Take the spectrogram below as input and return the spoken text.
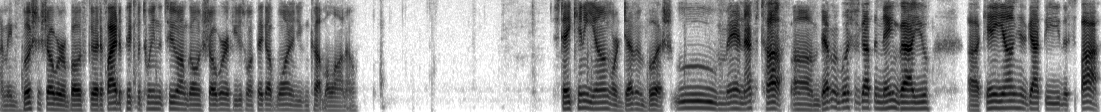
I mean, Bush and Schobert are both good. If I had to pick between the two, I'm going Schobert. If you just want to pick up one, and you can cut Milano. Stay Kenny Young or Devin Bush. Ooh, man, that's tough. Um, Devin Bush has got the name value. Uh, Kenny Young has got the the spot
